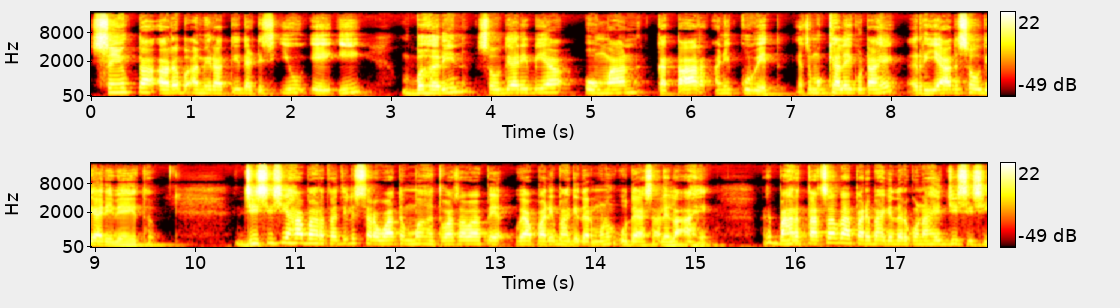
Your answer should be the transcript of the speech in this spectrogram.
संयुक्त अरब अमिराती that is U A E Bahrain Saudi Arabia Oman Qatar आणि कुवेत. याचं मुख्यालय कुठं आहे? रियाद सौदी अरेबिया इथं जी सी सी हा भारतातील सर्वात महत्त्वाचा व्यापे व्यापारी भागीदार म्हणून उदयास आलेला आहे. म्हणजे भारताचा व्यापारी भागीदार कोण आहे? G C C.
